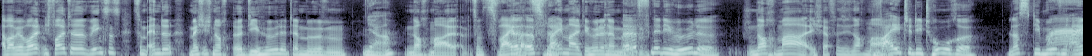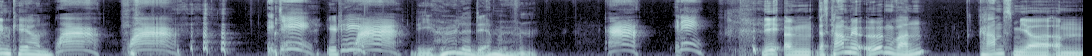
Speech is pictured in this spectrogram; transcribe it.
aber wir wollten, ich wollte wenigstens zum Ende möchte ich noch äh, die Höhle der Möwen Ja. nochmal, zum zweimal, Eröffne. zweimal die Höhle der Möwen. Öffne die Höhle. Nochmal, ich öffne sie nochmal. Weite die Tore. Lass die Möwen einkehren. Idee! Idee. Ah, Die Höhle der Möwen. ah, Idee! Nee, ähm, das kam mir irgendwann, kam es mir ähm,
